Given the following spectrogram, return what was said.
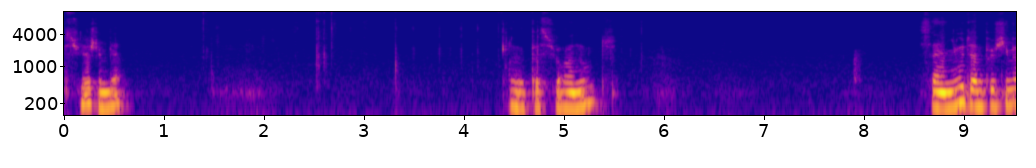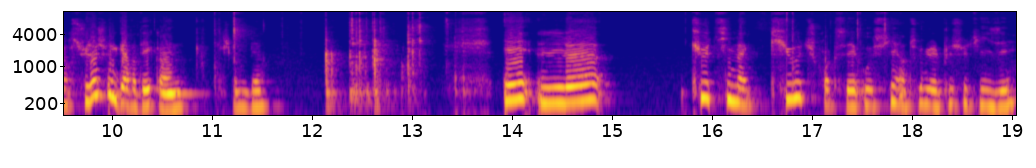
Celui-là, j'aime bien. Euh, pas sur un autre. C'est un nude un peu shimmer. Celui-là, je vais le garder quand même. J'aime bien. Et le Cutie McCute, je crois que c'est aussi un truc le plus utilisé.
